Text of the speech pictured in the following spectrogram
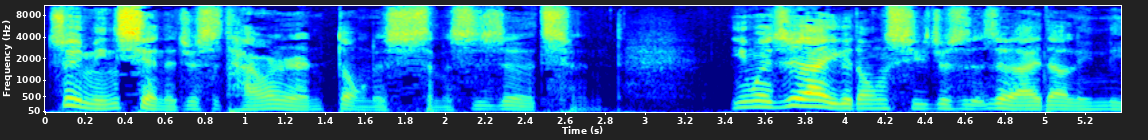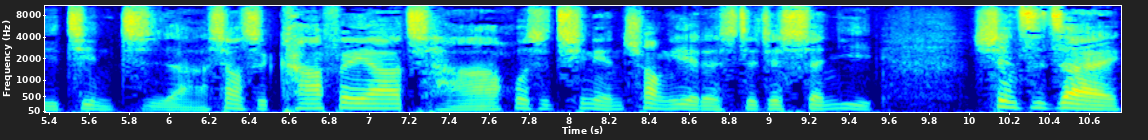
最明显的就是台湾人懂得什么是热忱，因为热爱一个东西就是热爱到淋漓尽致啊，像是咖啡啊、茶，或是青年创业的这些生意，甚至在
